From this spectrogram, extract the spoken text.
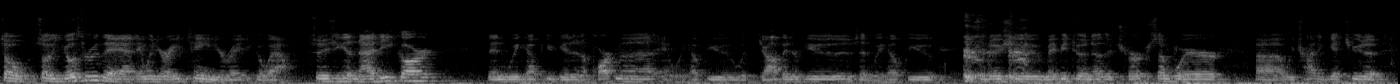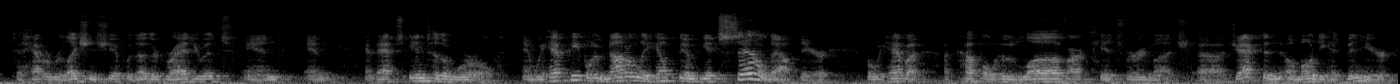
so, so you go through that, and when you're 18, you're ready to go out. As soon as you get an ID card, then we help you get an apartment and we help you with job interviews and we help you introduce you maybe to another church somewhere. Uh, we try to get you to, to have a relationship with other graduates and, and, and that's into the world. And we have people who not only help them get settled out there, but we have a, a couple who love our kids very much. Uh, Jackton Omondi has been here.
